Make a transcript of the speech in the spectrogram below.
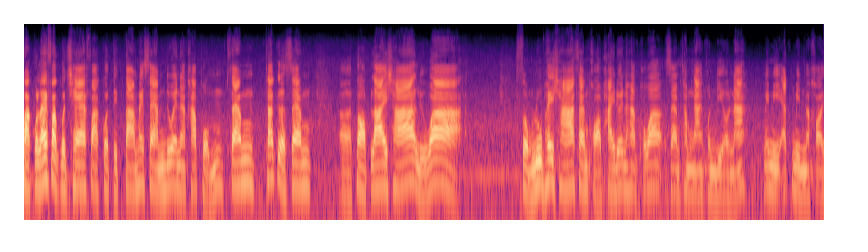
ฝากกดไลค์ ฝากกดแชร์ ฝากกดติดตามให้แซมด้วยนะครับผม แซม ถ้าเกิดแซมออตอบไลน์ช้าหรือว่าส่งรูปให้ช้าแซมขออภัยด้วยนะครับ เพราะว่าแซมทำงานคนเดียวนะ ไม่มีแอดมินมาคอย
